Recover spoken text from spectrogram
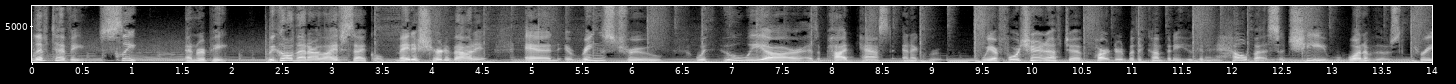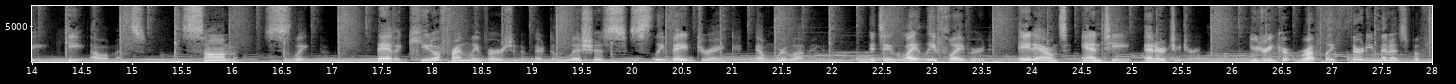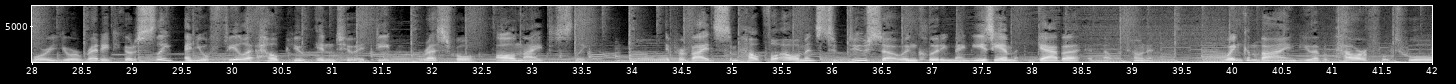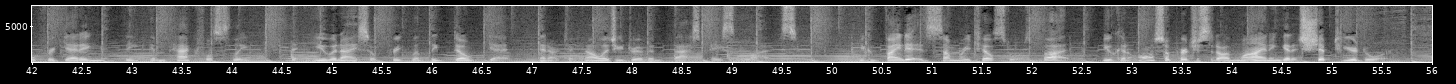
Lift heavy, sleep, and repeat. We call that our life cycle. Made a shirt about it, and it rings true with who we are as a podcast and a group. We are fortunate enough to have partnered with a company who can help us achieve one of those three key elements Som Sleep. They have a keto friendly version of their delicious sleep aid drink, and we're loving it. It's a lightly flavored 8 ounce anti energy drink. You drink it roughly 30 minutes before you're ready to go to sleep, and you'll feel it help you into a deep, restful, all night sleep. It provides some helpful elements to do so, including magnesium, GABA, and melatonin. When combined, you have a powerful tool for getting the impactful sleep that you and I so frequently don't get in our technology driven, fast paced lives. You can find it at some retail stores, but you can also purchase it online and get it shipped to your door.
